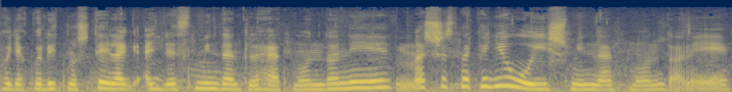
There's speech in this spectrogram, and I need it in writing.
Hogy akkor itt most tényleg egyrészt mindent lehet mondani, másrészt hogy jó is mindent mondani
